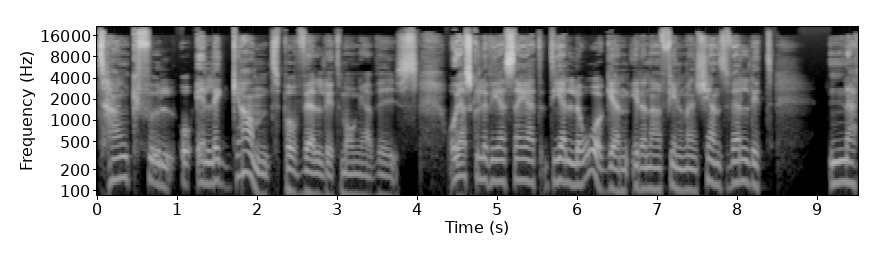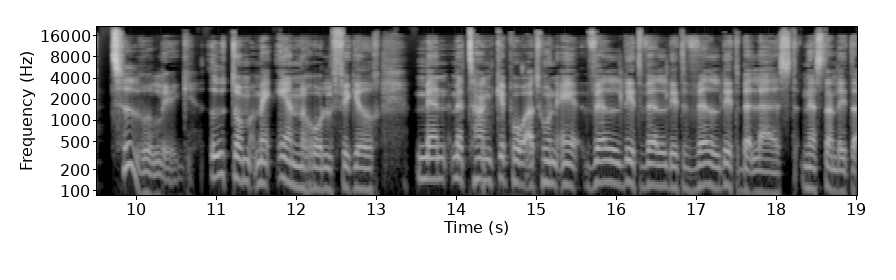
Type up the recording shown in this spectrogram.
tankfull och elegant på väldigt många vis. Och jag skulle vilja säga att dialogen i den här filmen känns väldigt naturlig utom med en rollfigur men med tanke på att hon är väldigt, väldigt, väldigt beläst nästan lite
